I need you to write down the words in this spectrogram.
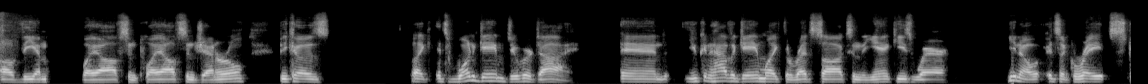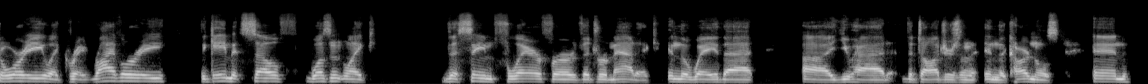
of the playoffs and playoffs in general because like it's one game do or die and you can have a game like the Red Sox and the Yankees where, you know, it's a great story, like great rivalry. The game itself wasn't like the same flair for the dramatic in the way that uh, you had the Dodgers and, and the Cardinals. And,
